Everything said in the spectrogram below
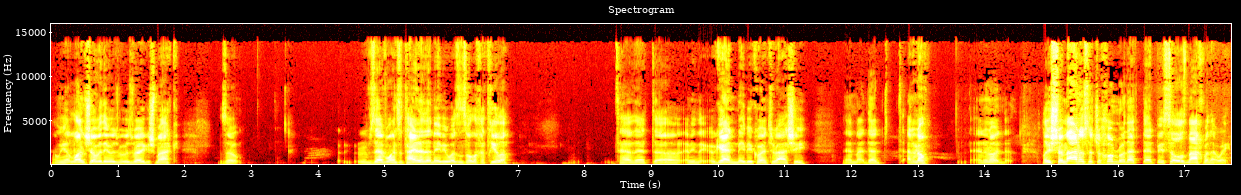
and we had lunch over there. It was, it was very geschmack. So Zev wants a tiny that maybe it wasn't so lachatchila to have that. Uh, I mean, again, maybe according to Rashi, and that I don't know, I don't know. Lo Shemanu such a chumrah that that Basil is machmer that way,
